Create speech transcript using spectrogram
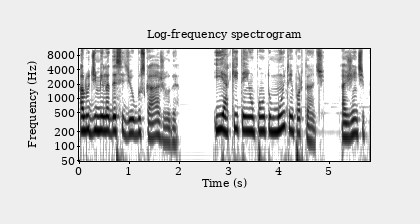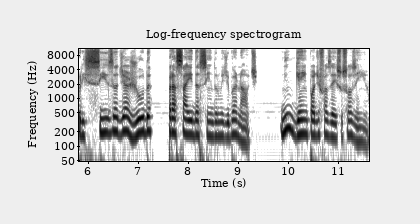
a Ludmila decidiu buscar ajuda. E aqui tem um ponto muito importante. A gente precisa de ajuda para sair da síndrome de burnout. Ninguém pode fazer isso sozinho.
